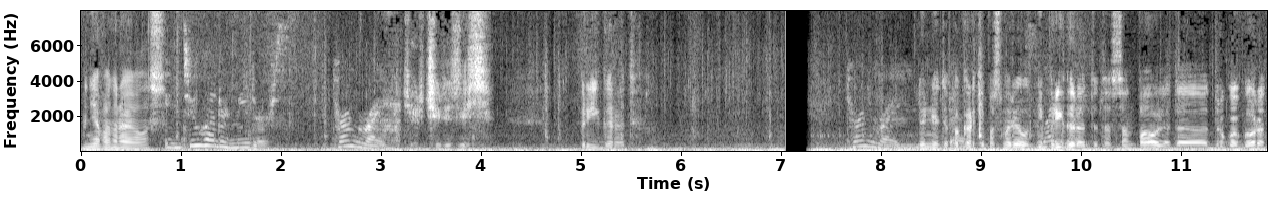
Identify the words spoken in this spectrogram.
Мне понравилось. In 200 meters, turn right, А теперь через весь пригород. Да нет, я по карте посмотрел, это не пригород, это Сан-Пауль, это другой город.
